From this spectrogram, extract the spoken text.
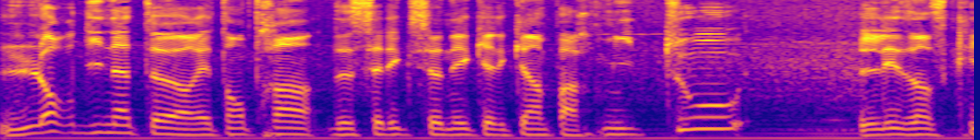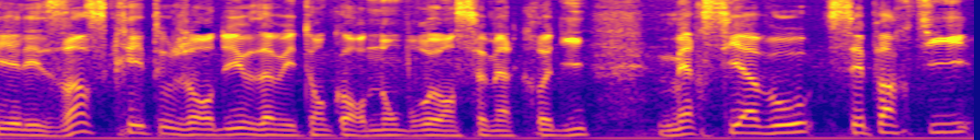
L'ordinateur est en train de sélectionner quelqu'un parmi tous les inscrits et les inscrites aujourd'hui. Vous avez été encore nombreux en ce mercredi. Merci à vous. C'est parti.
